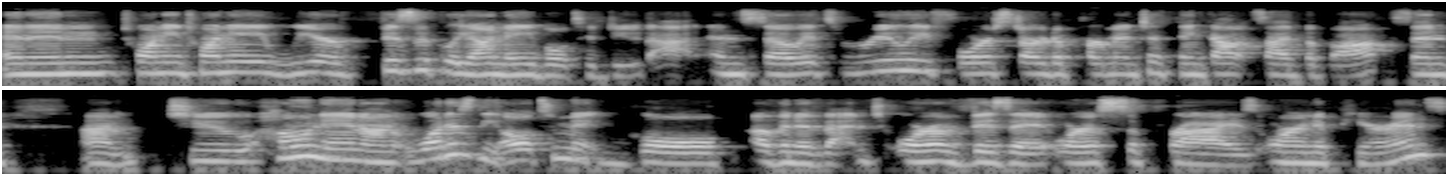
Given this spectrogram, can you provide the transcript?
And in 2020, we are physically unable to do that. And so it's really forced our department to think outside the box and um, to hone in on what is the ultimate goal of an event or a visit or a surprise or an appearance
